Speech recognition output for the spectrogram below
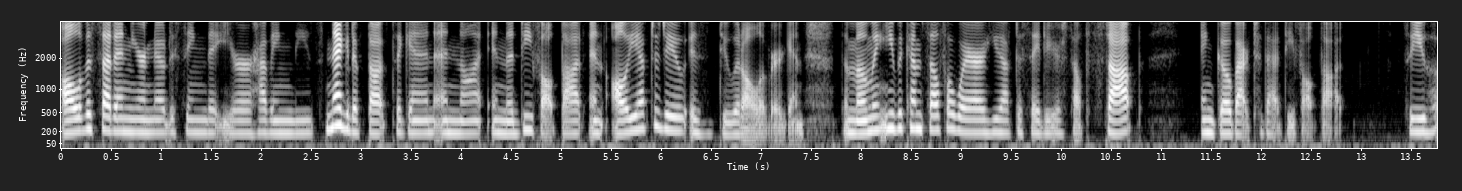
all of a sudden you're noticing that you're having these negative thoughts again and not in the default thought. And all you have to do is do it all over again. The moment you become self aware, you have to say to yourself, stop and go back to that default thought. So you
